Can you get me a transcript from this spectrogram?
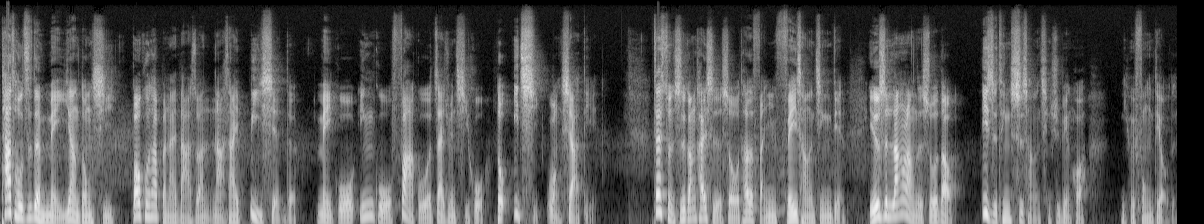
他投资的每一样东西。包括他本来打算拿来避险的美国、英国、法国的债券期货都一起往下跌。在损失刚开始的时候，他的反应非常的经典，也就是嚷嚷的说道：“一直听市场的情绪变化，你会疯掉的。”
